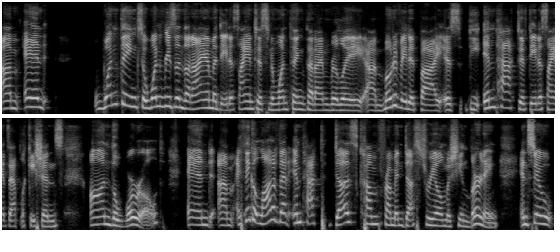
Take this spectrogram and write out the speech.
Um, and one thing, so one reason that I am a data scientist and one thing that I'm really um, motivated by is the impact of data science applications on the world. And um, I think a lot of that impact does come from industrial machine learning. And so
